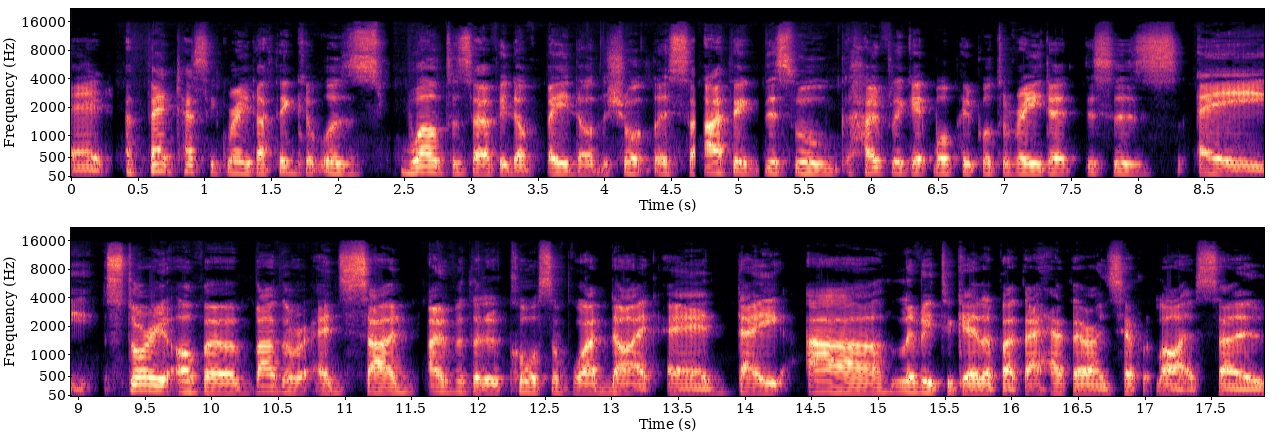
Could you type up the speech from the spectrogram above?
a fantastic read. I think it was well deserving of being on the shortlist. I think this will hopefully get more people to read it. This is a story of a mother and son over the course of one night, and they are living together, but they have their own separate lives. So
